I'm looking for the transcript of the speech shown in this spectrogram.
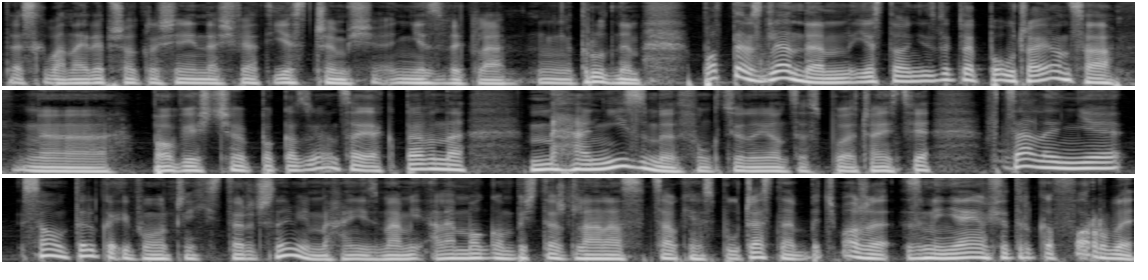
to jest chyba najlepsze określenie na świat, jest czymś niezwykle mm, trudnym. Pod tym względem jest to niezwykle pouczająca e, powieść pokazująca, jak pewne mechanizmy funkcjonujące w społeczeństwie wcale nie są tylko i wyłącznie historycznymi mechanizmami, ale mogą być też dla nas całkiem współczesne. Być może zmieniają się tylko formy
